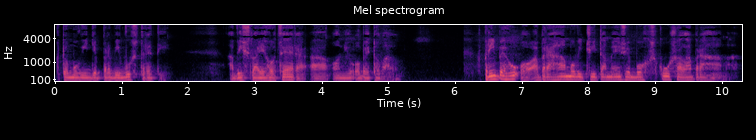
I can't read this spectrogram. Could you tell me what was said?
kto mu vyjde prvý v ústrety. A vyšla jeho dcéra a on ju obetoval. V príbehu o Abrahámovi čítame, že Boh skúšal Abraháma.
